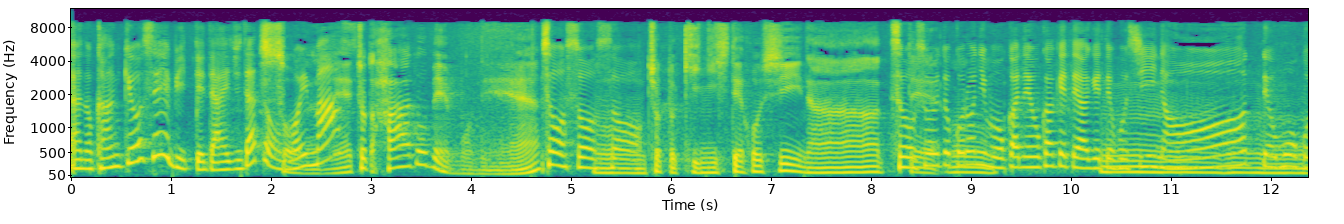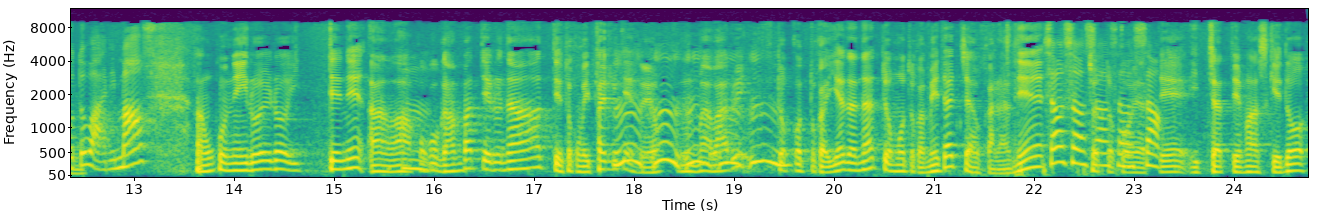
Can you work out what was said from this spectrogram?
あの環境整備って大事だと思います。ね、ちょっとハード面もね。そうそうそう、ん。ちょっと気にしてほしいなーって。そうそういうところにもお金をかけてあげてほしいなって思うことはあります。あのこうねいろいろ言ってねあの、あここ頑張ってるなーっていうところもいっぱい見てるのよ、うんまあ、悪いとことか嫌だなって思うとか目立っちゃうからね。そうそうそうそうちょっとこうやって言っちゃってますけど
